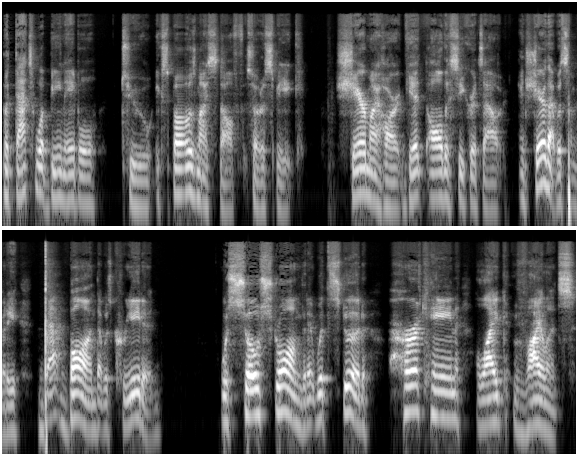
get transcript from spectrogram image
But that's what being able to expose myself, so to speak, share my heart, get all the secrets out, and share that with somebody, that bond that was created was so strong that it withstood hurricane like violence.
